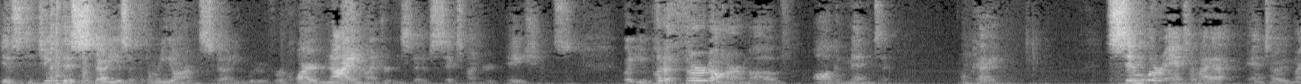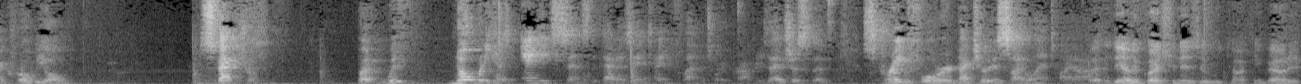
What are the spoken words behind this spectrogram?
is to do this study as a three arm study, would have required 900 instead of 600 patients. But you put a third arm of augmentin, okay? Similar antimi- antimicrobial spectrum, but with nobody has any sense that that has anti-inflammatory properties. That's just a straightforward bactericidal antibiotic. But the other question is, are we talking about it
